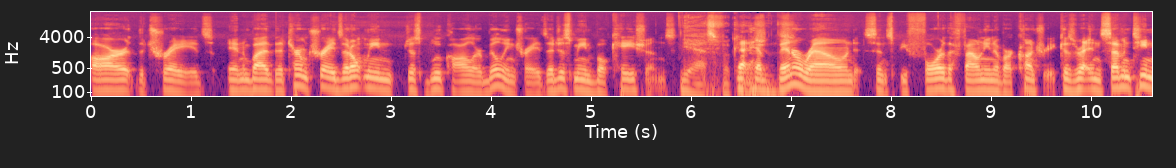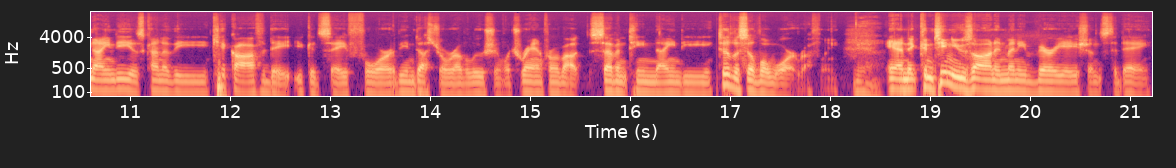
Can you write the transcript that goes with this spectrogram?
are the trades, and by the term trades, I don't mean just blue collar building trades. I just mean vocations. Yes, vocations. that have been around since before the founding of our country. Because right in 1790 is kind of the kickoff date, you could say, for the Industrial Revolution, which ran from about 1790 to the Civil War, roughly. Yeah. And it continues on in many variations today.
